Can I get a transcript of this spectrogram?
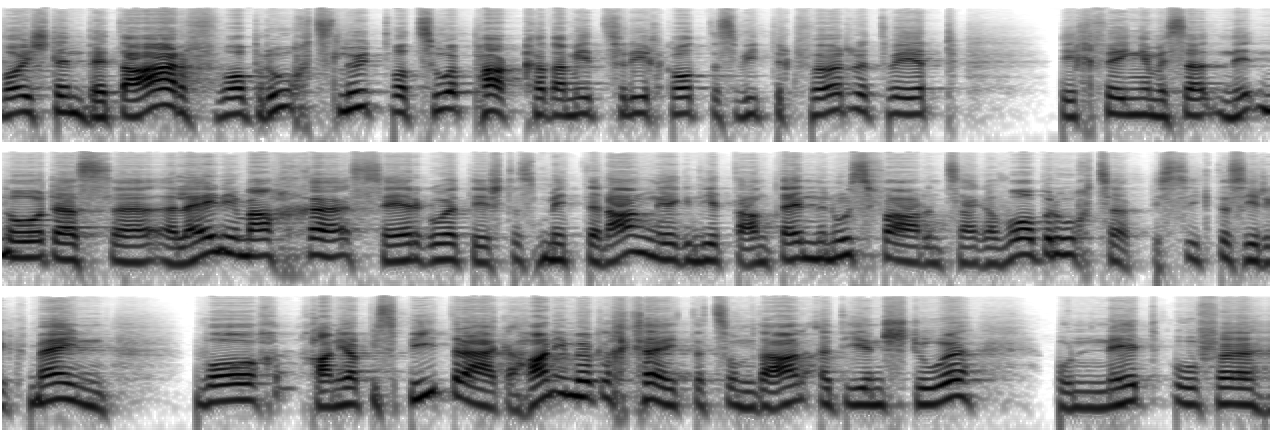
wo ist denn Bedarf, wo braucht es Leute, die zupacken, damit das Reich Gottes weiter gefördert wird ich finde, wir sollten nicht nur das äh, alleine machen. Sehr gut ist, dass miteinander irgendwie die Antennen ausfahren und sagen, wo braucht es etwas? Sei das in Gemeinde? Wo kann ich etwas beitragen? Habe ich Möglichkeiten, um da einen Dienst zu tun? Und nicht auf eine,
